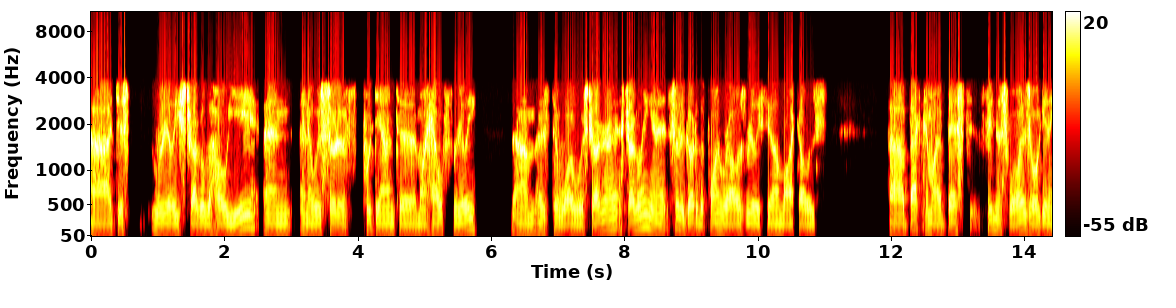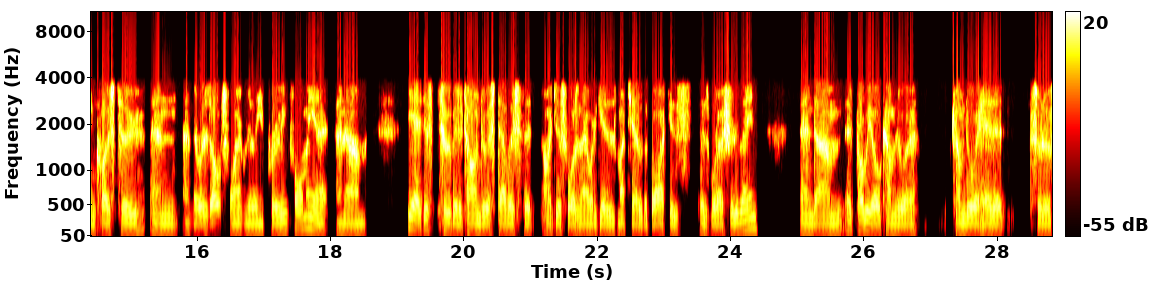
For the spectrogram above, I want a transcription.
uh, just really struggled the whole year, and and it was sort of put down to my health really um, as to why we were struggling, struggling, and it sort of got to the point where I was really feeling like I was uh, back to my best fitness wise, or getting close to, and and the results weren't really improving for me, and and um, yeah, it just took a bit of time to establish that I just wasn't able to get as much out of the bike as as what I should have been, and um, it probably all come to a come to a head at sort of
